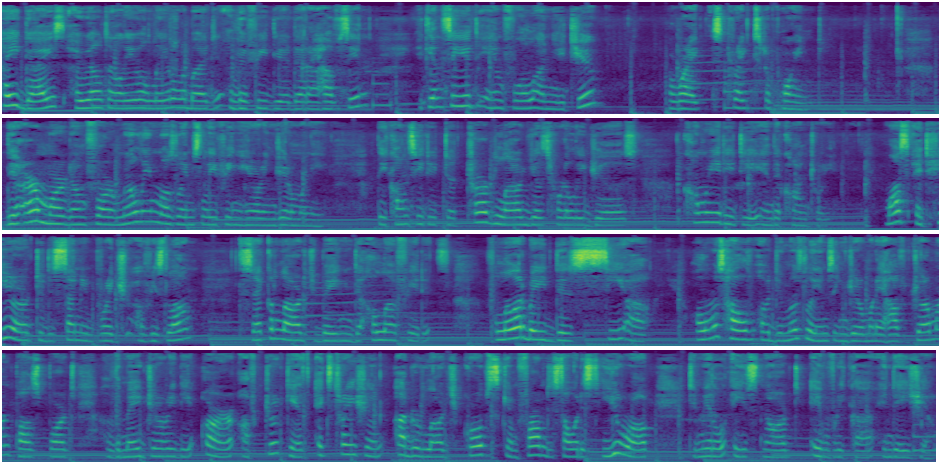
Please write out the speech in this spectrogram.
Hi guys, I will tell you a little about the video that I have seen. You can see it in full on YouTube. Alright, straight to the point. There are more than 4 million Muslims living here in Germany. They constitute the third largest religious community in the country. Most adhere to the Sunni branch of Islam, the second largest being the Alawites, followed by the Shia Almost half of the Muslims in Germany have German passports, the majority are of Turkish extraction. Other large groups came from the Southeast Europe, the Middle East, North Africa, and Asia.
